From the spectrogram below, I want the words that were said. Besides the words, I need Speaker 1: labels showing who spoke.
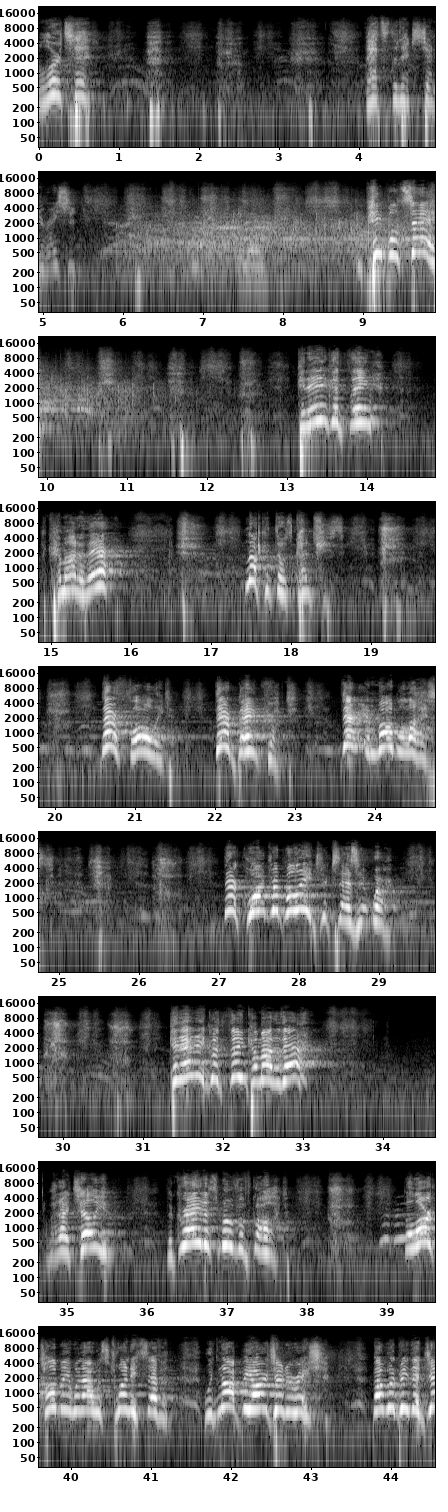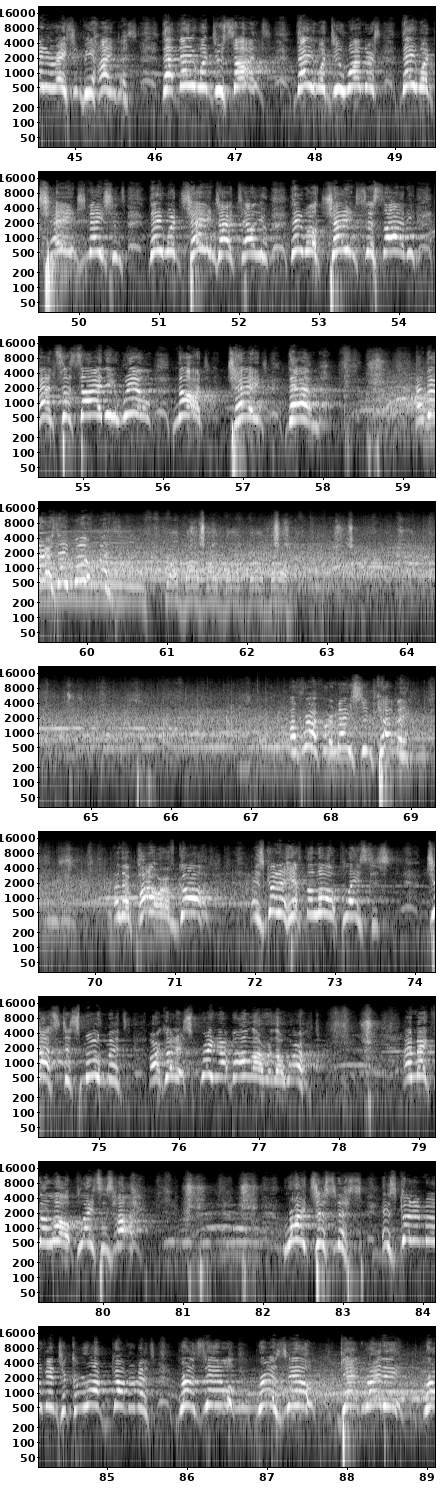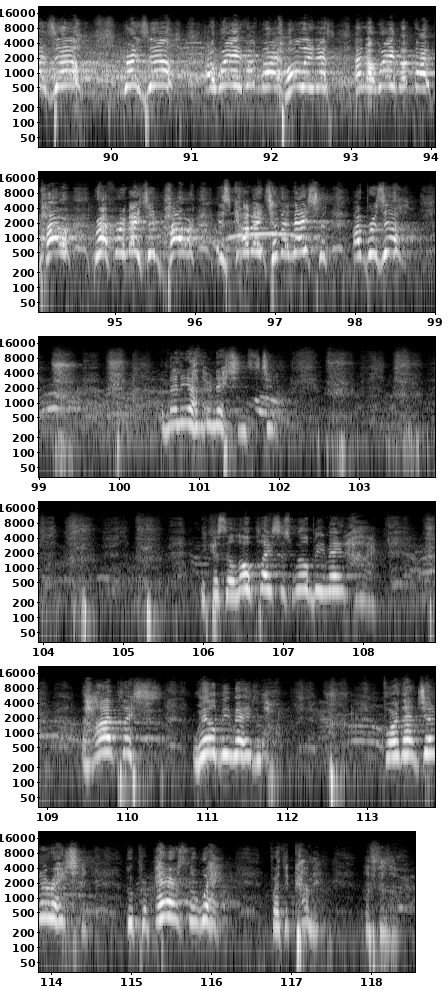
Speaker 1: The Lord said, That's the next generation. People say, Can any good thing come out of there? Look at those countries. They're falling. They're bankrupt. They're immobilized. They're quadriplegics, as it were. Can any good thing come out of there? But I tell you, the greatest move of God, the Lord told me when I was 27, would not be our generation, but would be the generation behind us. That they would do signs, they would do wonders, they would change nations, they would change, I tell you, they will change society, and society will not change them. And there is a movement. Of reformation coming. And the power of God is going to hit the low places. Justice movements are going to spring up all over the world and make the low places high. Righteousness is going to move into corrupt governments. Brazil, Brazil, get ready. Brazil, Brazil, a wave of my holiness and a wave of my power. Reformation power is coming to the nation of Brazil and many other nations too. Because the low places will be made high, the high places will be made low for that generation who prepares the way for the coming of the Lord.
